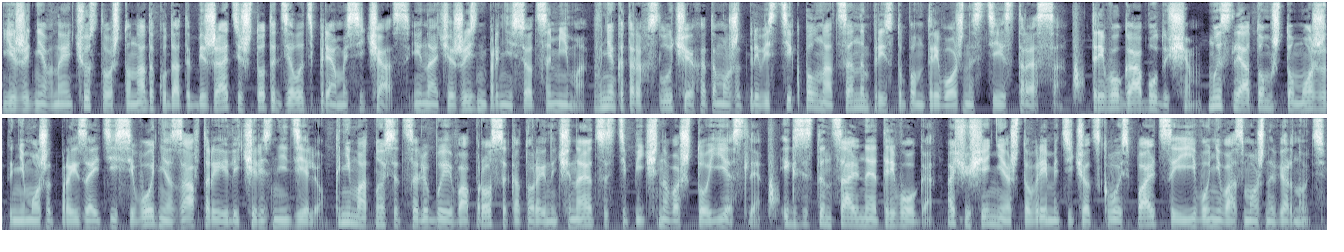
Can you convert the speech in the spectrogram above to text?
Ежедневное чувство, что надо куда-то бежать и что-то делать прямо сейчас, иначе жизнь пронесется мимо. В некоторых случаях это может привести к полноценным приступам тревожности и стресса. Тревога о будущем. Мысли о том, что может и не может произойти сегодня, завтра или через неделю. К ним относятся любые вопросы, которые начинаются с типичного «что если?». Экзистенциальная тревога. Ощущение, что время течет сквозь пальцы и его невозможно вернуть.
